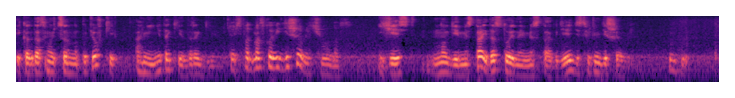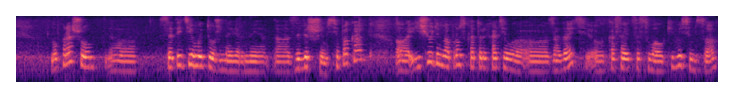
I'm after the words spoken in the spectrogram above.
И когда смотришь цены на путевки, они не такие дорогие. То есть в Подмосковье дешевле, чем у нас? Есть многие места и достойные места, где действительно дешевле. Угу. Ну хорошо. А, с этой темой тоже, наверное, а, завершимся пока. А, еще один вопрос, который хотела задать, касается свалки в Осенцах.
